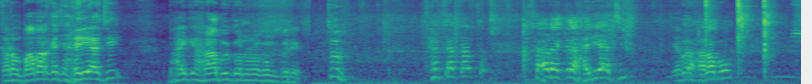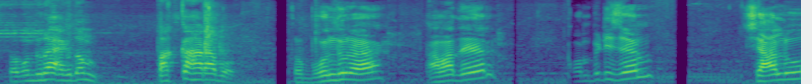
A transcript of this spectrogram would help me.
কারণ বাবার কাছে হারিয়ে আছি ভাইকে হারাবোই কোনো রকম করে। চল একে হারিয়ে আছি এবার হারাবো। তো বন্ধুরা একদম পাক্কা হারাবো। তো বন্ধুরা আমাদের কম্পিটিশন চালু।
